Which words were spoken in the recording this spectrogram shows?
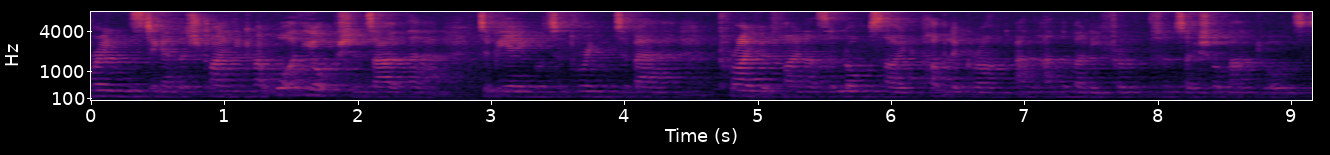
brains together to try and think about what are the options out there to be able to bring to bear private finance alongside public grant and, and the money from, from social landlords.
